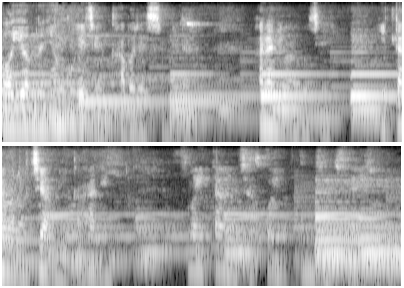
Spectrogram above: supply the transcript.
어이없는 형국에 지금 가버렸습니다. 하나님 아버지 이 땅을 어찌합니까 하나님 정말 이 땅을 잡고 있는 세계주의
